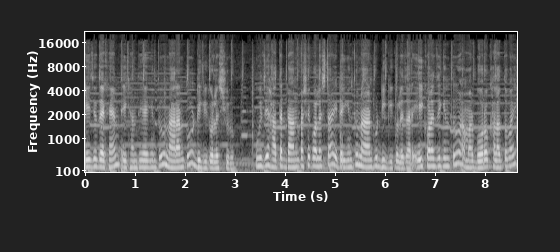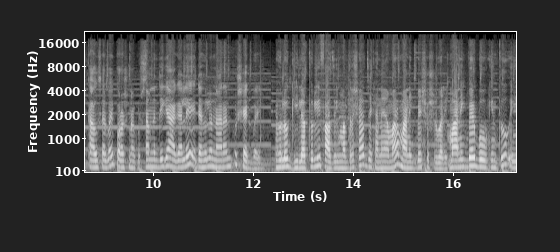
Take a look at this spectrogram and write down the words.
এই যে দেখেন, এইখান থেকে কিন্তু নারায়ণপুর ডিগ্রি কলেজ শুরু। ওই যে হাতের ডান পাশে কলেজটা, এটাই কিন্তু নারায়ণপুর ডিগ্রি কলেজ। আর এই কলেজে কিন্তু আমার বড় খালাতো ভাই, কাউসার ভাই পড়াশোনা করছে। সামনের দিকে আগালে এটা হলো নারায়ণপুর শেখ বাড়ি হলো গিলাতলি ফাজিল মাদ্রাসা, যেখানে আমার মানিক বের শ্বশুর বাড়ি মানিক বের বউ কিন্তু এই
